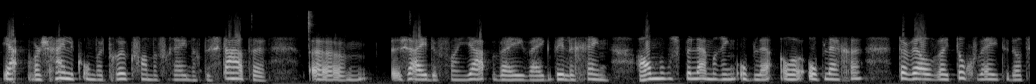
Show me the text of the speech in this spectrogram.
ja, waarschijnlijk onder druk van de Verenigde Staten um, zeiden van ja, wij, wij willen geen handelsbelemmering ople opleggen. Terwijl wij toch weten dat 77%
